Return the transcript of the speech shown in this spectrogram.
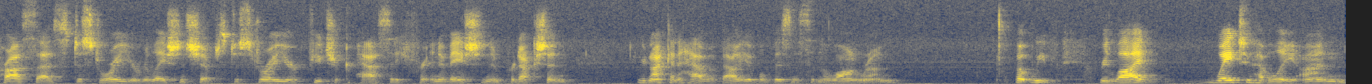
process destroy your relationships, destroy your future capacity for innovation and production, you're not going to have a valuable business in the long run. But we've relied way too heavily on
